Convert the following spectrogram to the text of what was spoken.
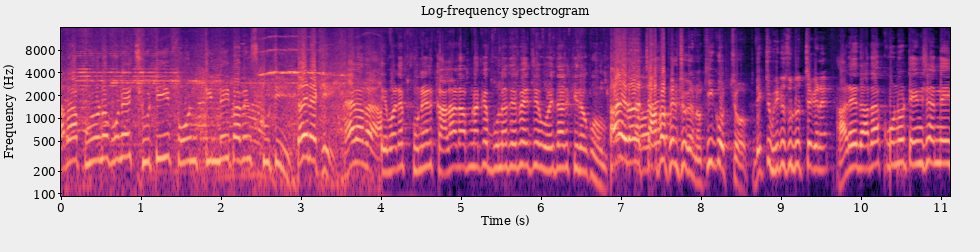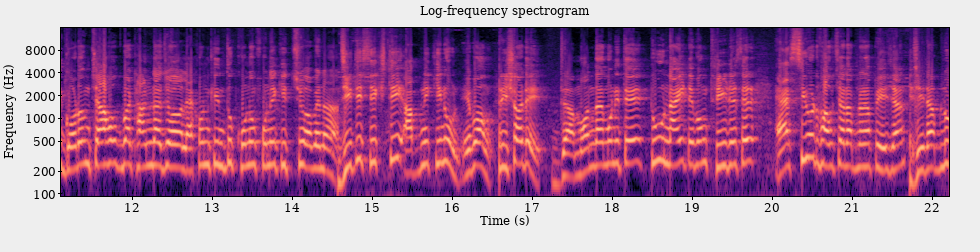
দাদা পুরনো ফোনের ছুটি ফোন কিনলেই পাবেন স্কুটি। তাই নাকি? হ্যাঁ দাদা। এবারে ফোনের কালার আপনাকে বলে দেবে যে ওয়েদার কীরকম। আরে দাদা চাপা ফেলছো কেন? কি করছ? দেখছ ভিডিও শুট হচ্ছে কেন আরে দাদা কোনো টেনশন নেই। গরম চা হোক বা ঠান্ডা জল এখন কিন্তু কোনো ফোনে কিচ্ছু হবে না। জিটি সিক্সটি আপনি কিনুন এবং রিসর্টে মন্দারমণিতে টু নাইট এবং থ্রি ডেজ এর অ্যাসিওর ভাউচার আপনারা পেয়ে যান। JW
